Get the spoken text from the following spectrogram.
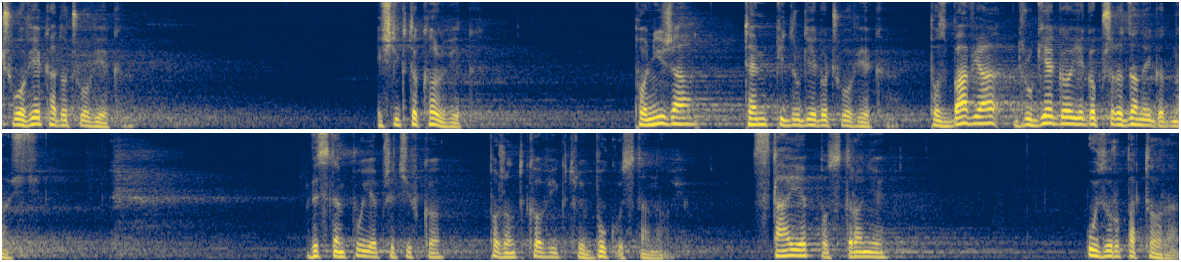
człowieka do człowieka, jeśli ktokolwiek poniża, tępi drugiego człowieka, pozbawia drugiego jego przyrodzonej godności, występuje przeciwko porządkowi, który Bóg ustanowił. Staje po stronie uzurpatora,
